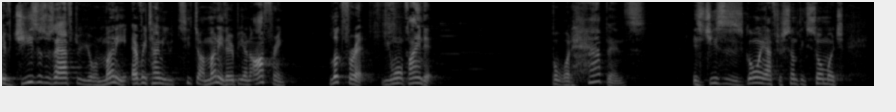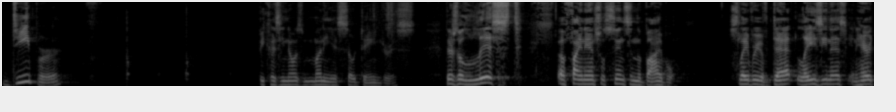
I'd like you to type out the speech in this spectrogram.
If Jesus was after your money, every time you teach on money, there'd be an offering. Look for it. You won't find it. But what happens is Jesus is going after something so much deeper because he knows money is so dangerous. There's a list of financial sins in the Bible slavery of debt, laziness, inherit,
